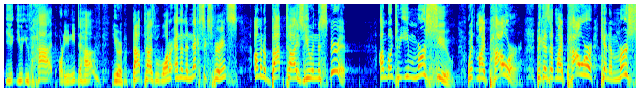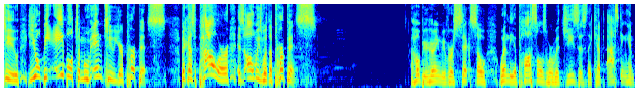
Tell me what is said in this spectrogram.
you, you you've had or you need to have. You were baptized with water, and then the next experience, I'm going to baptize you in the Spirit. I'm going to immerse you with my power. Because if my power can immerse you, you'll be able to move into your purpose because power is always with a purpose. I hope you're hearing me. Verse 6 So when the apostles were with Jesus, they kept asking him,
